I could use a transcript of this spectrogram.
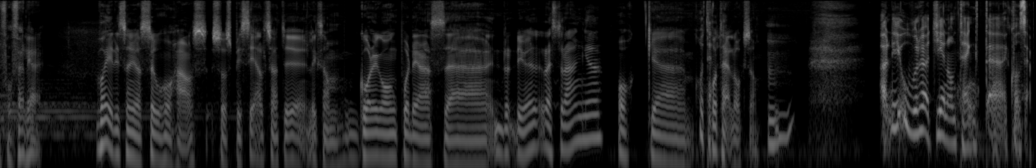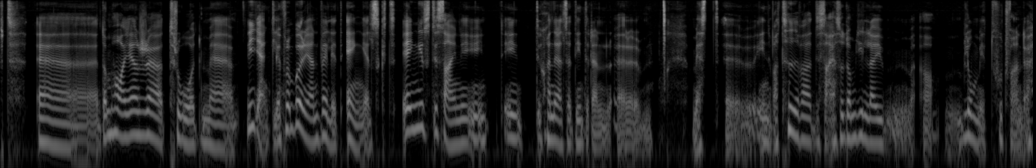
Att få följare. Vad är det som gör Soho House så speciellt så att du liksom går igång på deras eh, det är restauranger och eh, hotell. hotell. också? Mm. Ja, det är oerhört genomtänkt eh, koncept. Eh, de har ju en röd tråd med, egentligen från början, väldigt engelskt. Engelsk design är ju inte, generellt sett inte den eh, mest eh, innovativa design. Alltså de gillar ju mm, ja, blommigt fortfarande.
